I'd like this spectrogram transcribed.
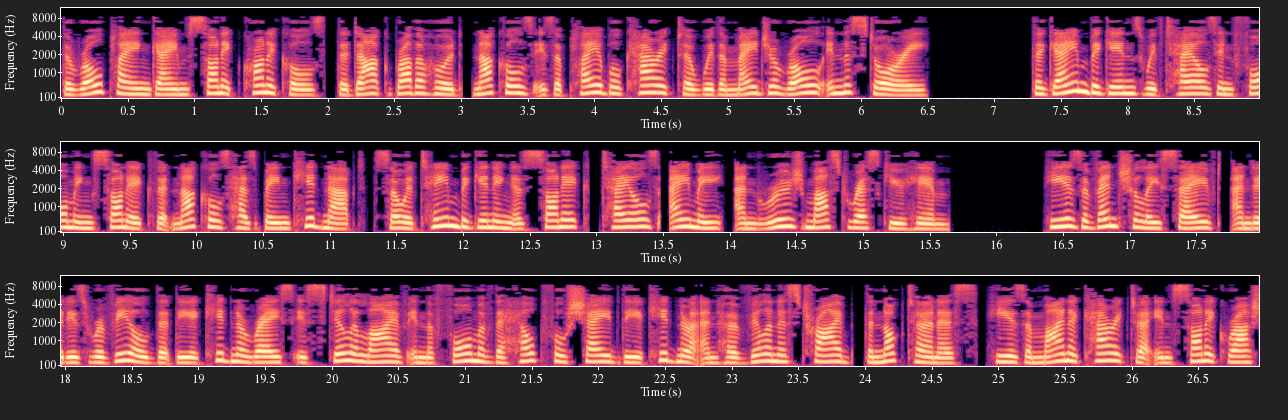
the role-playing game Sonic Chronicles: The Dark Brotherhood, Knuckles is a playable character with a major role in the story. The game begins with Tails informing Sonic that Knuckles has been kidnapped, so a team beginning as Sonic, Tails, Amy, and Rouge must rescue him. He is eventually saved, and it is revealed that the Echidna race is still alive in the form of the helpful Shade the Echidna and her villainous tribe, the Nocturnus. He is a minor character in Sonic Rush,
